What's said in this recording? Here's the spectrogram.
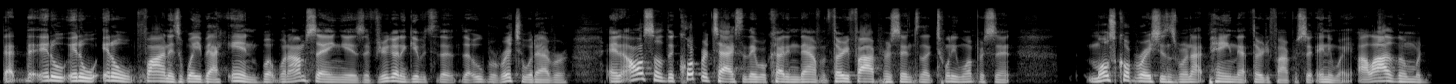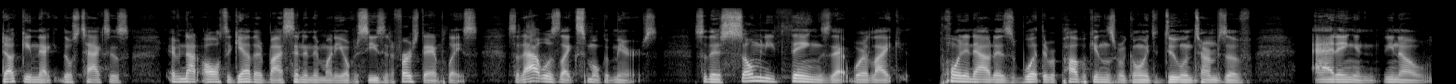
That it'll it'll it'll find its way back in. But what I'm saying is if you're going to give it to the, the uber rich or whatever, and also the corporate tax that they were cutting down from 35% to like 21%, most corporations were not paying that 35% anyway. A lot of them were ducking that those taxes, if not altogether, by sending their money overseas in the first damn place. So that was like smoke and mirrors. So there's so many things that were like pointed out as what the Republicans were going to do in terms of adding and you know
